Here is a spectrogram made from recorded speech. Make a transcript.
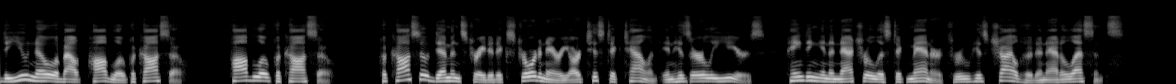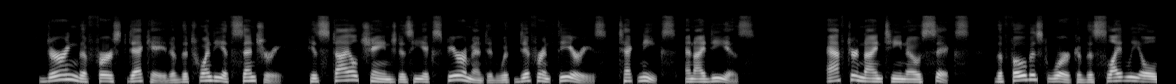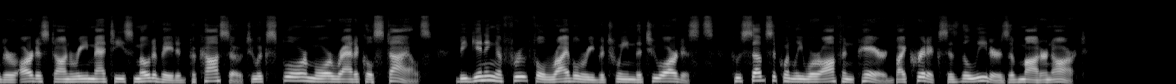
Do you know about Pablo Picasso? Pablo Picasso. Picasso demonstrated extraordinary artistic talent in his early years, painting in a naturalistic manner through his childhood and adolescence. During the first decade of the 20th century, his style changed as he experimented with different theories, techniques, and ideas. After 1906, the Fauvist work of the slightly older artist Henri Matisse motivated Picasso to explore more radical styles, beginning a fruitful rivalry between the two artists, who subsequently were often paired by critics as the leaders of modern art.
